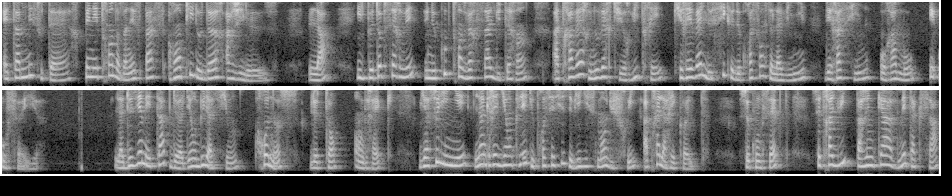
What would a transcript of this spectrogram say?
est amené sous terre, pénétrant dans un espace rempli d'odeurs argileuses. Là, il peut observer une coupe transversale du terrain à travers une ouverture vitrée qui révèle le cycle de croissance de la vigne, des racines aux rameaux et aux feuilles. La deuxième étape de la déambulation, chronos, le temps en grec, vient souligner l'ingrédient clé du processus de vieillissement du fruit après la récolte. Ce concept se traduit par une cave métaxa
